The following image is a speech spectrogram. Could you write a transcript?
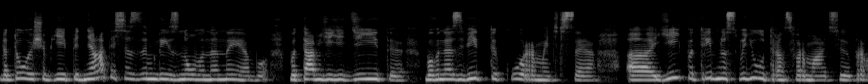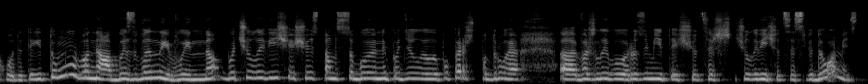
для того, щоб їй піднятися з землі знову на небо, бо там її діти, бо вона звідти кормить все. е, Їй потрібно свою трансформацію проходити. І тому вона без вини винна, бо чоловіче щось там з собою не поділили. По-перше, по-друге, е, важливо розуміти, що це ж чоловіча це свідомість.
